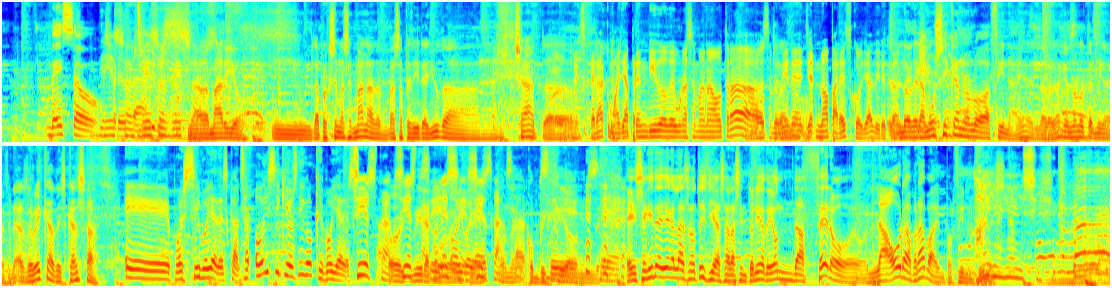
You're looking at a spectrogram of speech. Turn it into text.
Beso. Besos, besos, besos. Nada, Mario. mm, La próxima semana vas a pedir ayuda al chat. a- Espera, como haya aprendido de una semana a otra, A se me otra, viene, no. ya no aparezco ya directamente. Lo de la música no lo afina, ¿eh? la verdad que no lo termina de afinar. Rebeca, descansa. Eh, pues sí, voy a descansar. Hoy sí que os digo que voy a descansar. Hoy, siesta, mira, con con- convicción. Sí, sí. Enseguida llegan las noticias a la sintonía de Onda Cero. La hora brava en Por fin. Ay, ay, ay, sí, sí.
